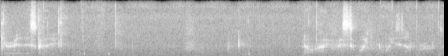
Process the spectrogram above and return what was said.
Get rid of this guy. No, I missed him. Why, why is it on bronze?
